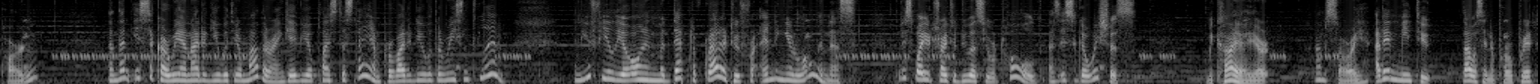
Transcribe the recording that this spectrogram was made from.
Pardon? And then Izuka reunited you with your mother and gave you a place to stay and provided you with a reason to live. And you feel you owe him a debt of gratitude for ending your loneliness. That is why you try to do as you were told, as Izuka wishes. Micaiah, you're... I'm sorry. I didn't mean to... That was inappropriate.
